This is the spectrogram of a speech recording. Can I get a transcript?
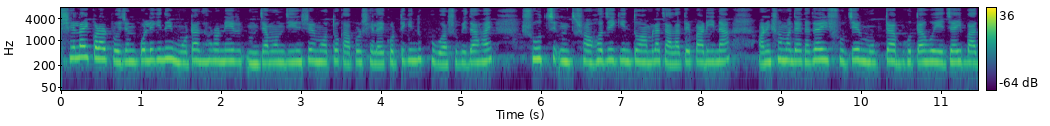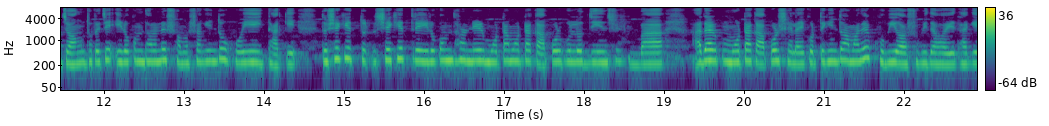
সেলাই করার প্রয়োজন পড়লে কিন্তু এই মোটা ধরনের যেমন জিন্সের মতো কাপড় সেলাই করতে কিন্তু খুব অসুবিধা হয়। সূচ সহজেই কিন্তু আমরা চালাতে পারি না। অনেক সময় দেখা যায় সূচের মুখটা ভোতা হয়ে যায় বা জং ধরে যায় এরকম ধরনের সমস্যা কিন্তু হয়েই থাকে। তো সেক্ষেত্রে সেক্ষেত্রে এরকম ধরনের মোটা মোটা কাপড়গুলো, জিন্স বা আদার মোটা কাপড় সেলাই করতে কিন্তু আমাদের খুবই অসুবিধা হয়ে থাকে।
